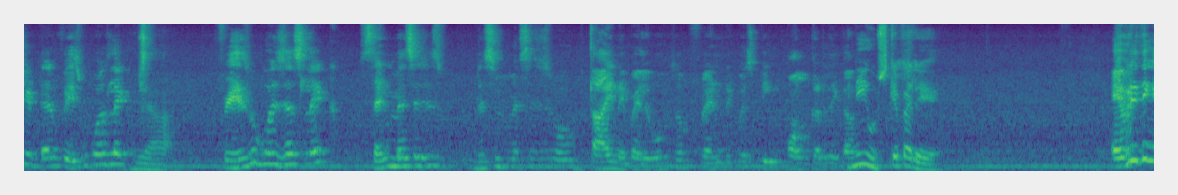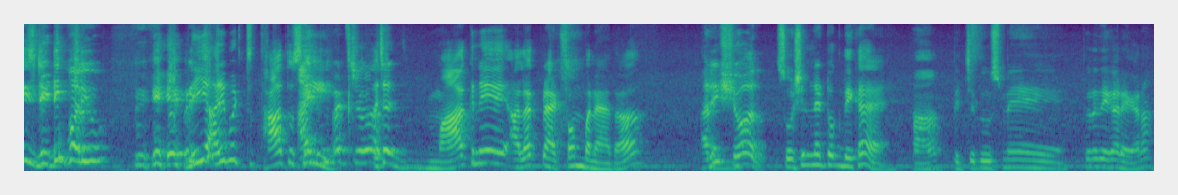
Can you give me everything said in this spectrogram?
shit and Facebook was like Yeah. Facebook was just like send messages, receive messages वो था ही नहीं पहले वो सब friend request ping pong करने का. नहीं उसके पहले Everything is dating for you. नहीं अरे बट था तो सही. अच्छा मार्क ने अलग प्लेटफॉर्म बनाया था अरे sure. सोशल नेटवर्क देखा है हाँ. पिक्चर तो उसमें तूने देखा रहेगा ना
